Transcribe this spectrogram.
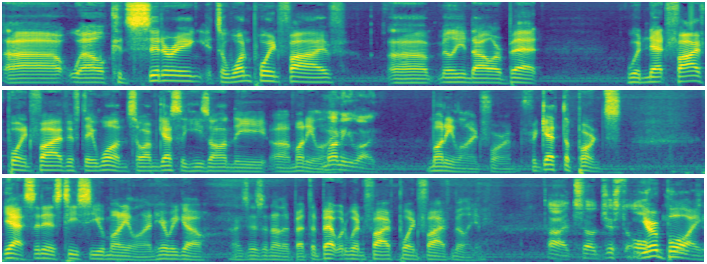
Uh, well, considering it's a 1.5 uh, million dollar bet, would net 5.5 if they won. So I'm guessing he's on the uh, money line. money line money line for him. Forget the points. Yes, it is TCU money line. Here we go. There's another bet. The bet would win 5.5 million. all right so just all Your boy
